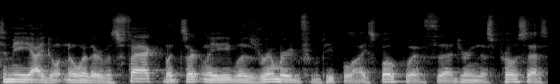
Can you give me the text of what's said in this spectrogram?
to me, I don't know whether it was fact, but certainly was rumored from people I spoke with uh, during this process.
